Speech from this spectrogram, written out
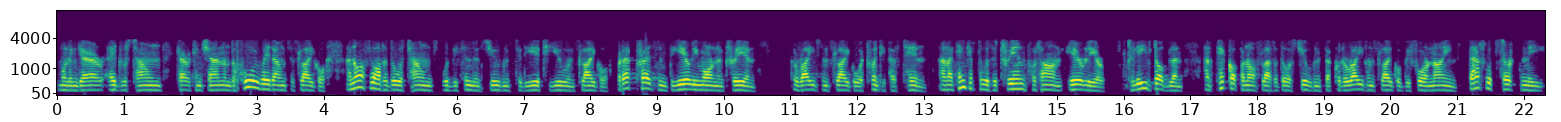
Mullingar, Edgeworthstown, Carrick and Shannon, the whole way down to Sligo. An awful lot of those towns would be sending students to the ATU in Sligo. But at present, the early morning train arrives in Sligo at 20 past 10. And I think if there was a train put on earlier to leave Dublin and pick up an awful lot of those students that could arrive in Sligo before nine, that would certainly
